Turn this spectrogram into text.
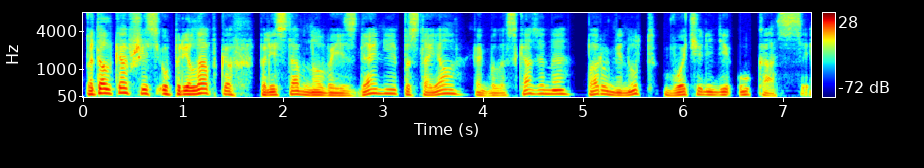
Потолкавшись у прилавков, полистав новое издание, постоял, как было сказано, пару минут в очереди у кассы.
